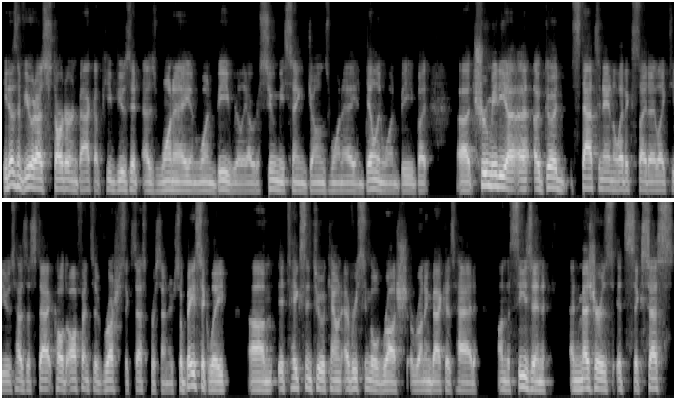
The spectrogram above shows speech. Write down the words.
he doesn't view it as starter and backup. He views it as 1A and 1B, really. I would assume he's saying Jones 1A and Dillon 1B, but uh, TruMedia, a, a, good stats and analytics site I like to use, has a stat called offensive rush success percentage. So basically, um, it takes into account every single rush a running back has had on the season and measures its success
